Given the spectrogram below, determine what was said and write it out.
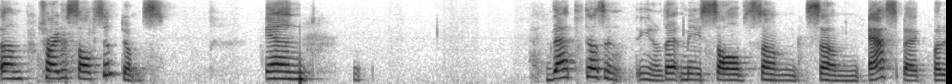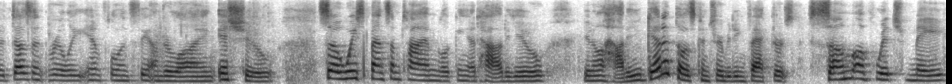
um, try to solve symptoms, and that doesn't you know that may solve some some aspect but it doesn't really influence the underlying issue. So we spent some time looking at how do you you know how do you get at those contributing factors some of which may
